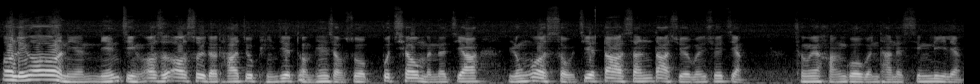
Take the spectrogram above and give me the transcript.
二零二二年，年仅二十二岁的他，就凭借短篇小说《不敲门的家》荣获首届大三大学文学奖，成为韩国文坛的新力量。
